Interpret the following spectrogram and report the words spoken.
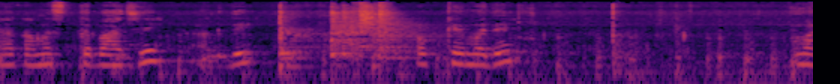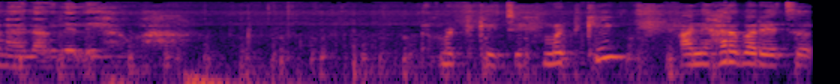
ह्या का मस्त भाजी अगदी ओके मध्ये. म्हणायला लागलेली ह्या मटकीची मटकी आणि हरभऱ्याचं.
